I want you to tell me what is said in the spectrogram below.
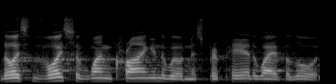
The voice of one crying in the wilderness, Prepare the way of the Lord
